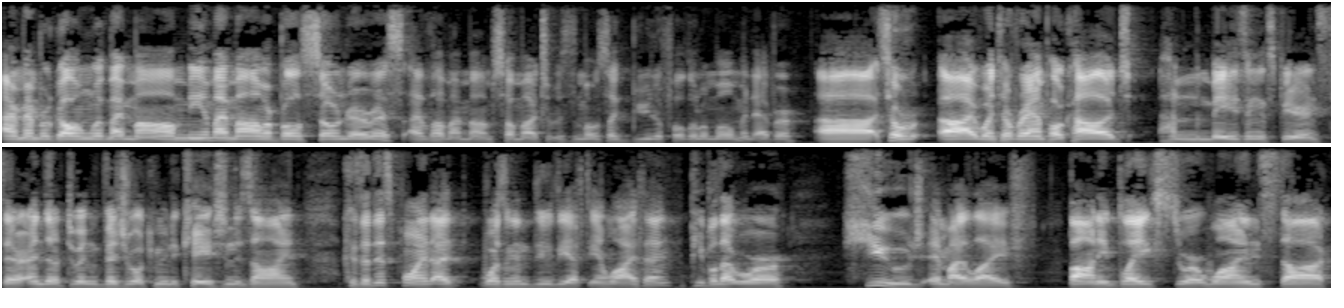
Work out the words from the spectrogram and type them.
I remember going with my mom. Me and my mom were both so nervous. I love my mom so much. It was the most like beautiful little moment ever. Uh, so uh, I went to Ramapo College, had an amazing experience there. Ended up doing visual communication design because at this point I wasn't going to do the FDNY thing. People that were huge in my life: Bonnie Blake, Stuart Weinstock.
